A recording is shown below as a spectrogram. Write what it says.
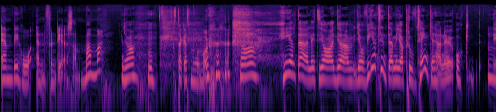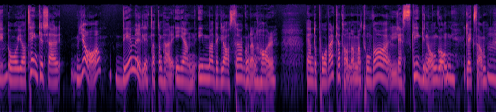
Mvh, en fundersam mamma. Ja. Stackars mormor. ja, helt ärligt, jag, jag, jag vet inte, men jag provtänker här nu. Och, Mm. och jag tänker så här, ja, det är möjligt att de här igenimmade glasögonen har ändå påverkat honom. Att hon var läskig någon gång. Liksom.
